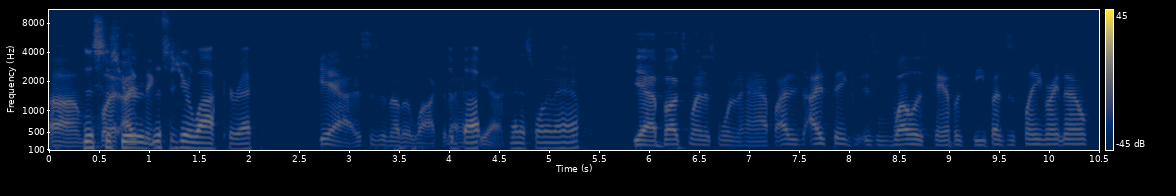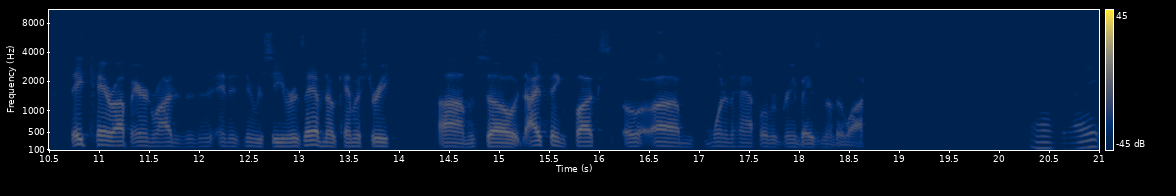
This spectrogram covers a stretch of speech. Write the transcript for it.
Um, This is your think, this is your lock, correct? yeah, this is another lock that The I have. Yeah, minus one and a half. Yeah, Bucs minus one and a half. I just I think as well as Tampa's defense is playing right now, they tear up Aaron Rodgers and- his new receivers. They have no chemistry. Um, so I think Bucs um, one and a half over Green Bay is another lock. All right.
